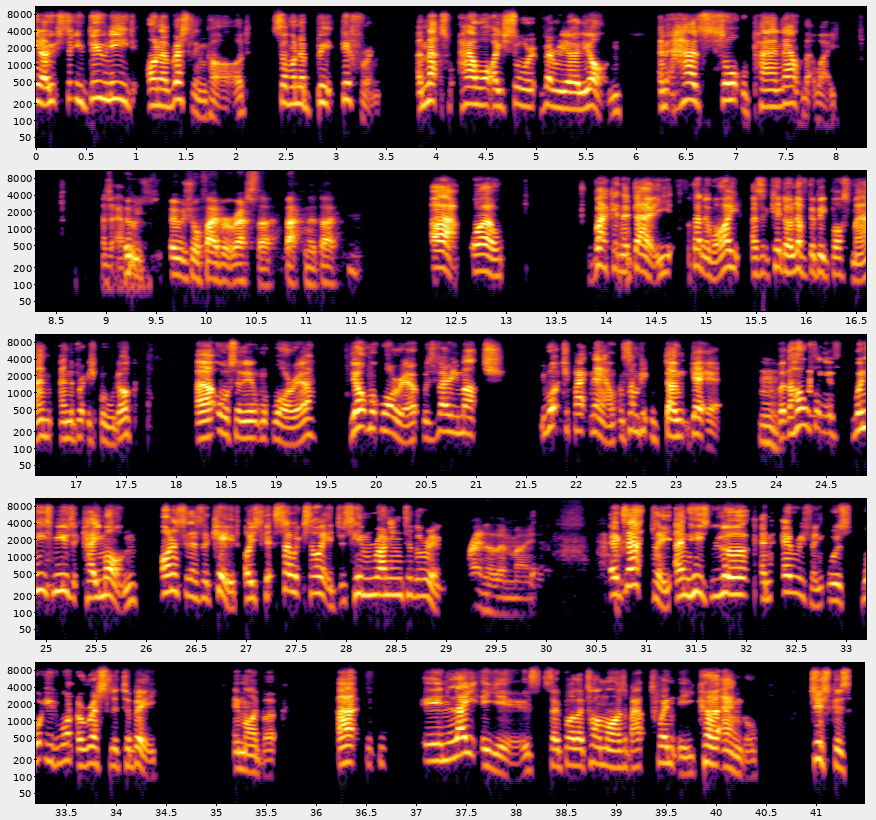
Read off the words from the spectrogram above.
you know, so you do need on a wrestling card someone a bit different. And that's how I saw it very early on. And it has sort of panned out that way. As it who, was, who was your favourite wrestler back in the day? Ah, well, back in the day, I don't know why. As a kid, I loved the Big Boss Man and the British Bulldog. Uh, also, the Ultimate Warrior. The Ultimate Warrior was very much, you watch it back now, and some people don't get it. Mm. But the whole thing of when his music came on, honestly, as a kid, I used to get so excited just him running to the ring of them, mate. Exactly. And his look and everything was what you'd want a wrestler to be, in my book. Uh, in later years, so by the time I was about 20, Kurt Angle, just because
